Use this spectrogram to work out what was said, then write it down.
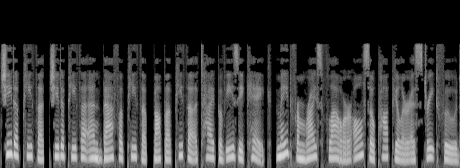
Chita pitha, chita pitha and bafa pitha, bapa pitha a type of easy cake, made from rice flour also popular as street food.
